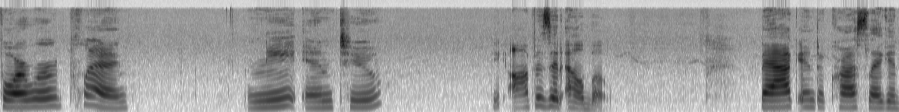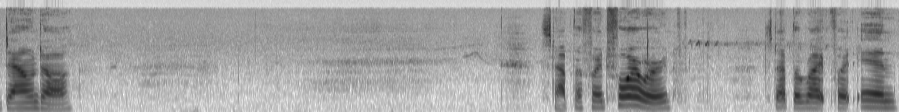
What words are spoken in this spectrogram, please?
Forward plank. Knee into the opposite elbow. Back into cross-legged down dog. Step the foot forward. Step the right foot in.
